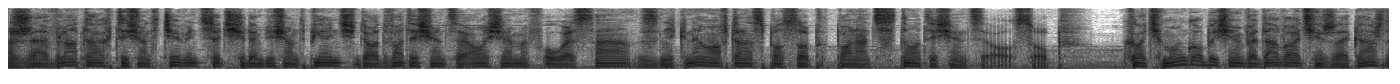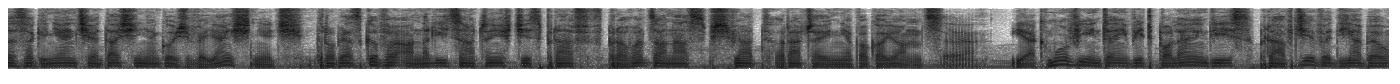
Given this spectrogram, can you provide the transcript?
że w latach 1975 do 2008 w USA zniknęło w ten sposób ponad 100 tysięcy osób. Choć mogłoby się wydawać, że każde zaginięcie da się jakoś wyjaśnić, drobiazgowa analiza części spraw wprowadza nas w świat raczej niepokojący. Jak mówi David Polandis, prawdziwy diabeł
